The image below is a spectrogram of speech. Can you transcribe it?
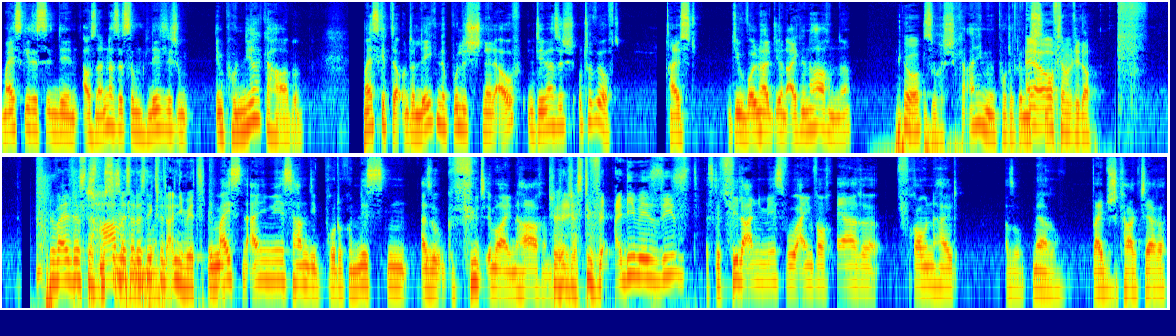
Meist geht es in den Auseinandersetzungen lediglich um Imponiergehabe. Meist gibt der unterlegene Bulle schnell auf, indem er sich unterwirft. Heißt, die wollen halt ihren eigenen Haaren, ne? Ja. So richtige Anime-Protagonisten. Ja, auf damit wieder. Nur weil das ein Harm es ist, hat das nichts mit Anime zu In den meisten Animes haben die Protagonisten also gefühlt immer einen Haaren. Ich weiß nicht, was du für Anime siehst. Es gibt viele Animes, wo einfach mehrere Frauen halt, also mehrere weibliche Charaktere,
